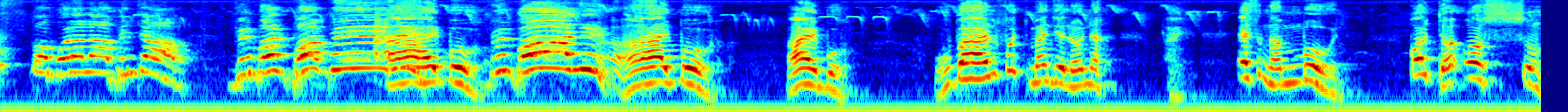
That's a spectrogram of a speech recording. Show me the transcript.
Esibombola lapha intaba. Vimbani phambili. hayibo Vimbani. hayibo hayibo ubani futhi manje lona? Hayi, esingamboni. Kodwa oso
